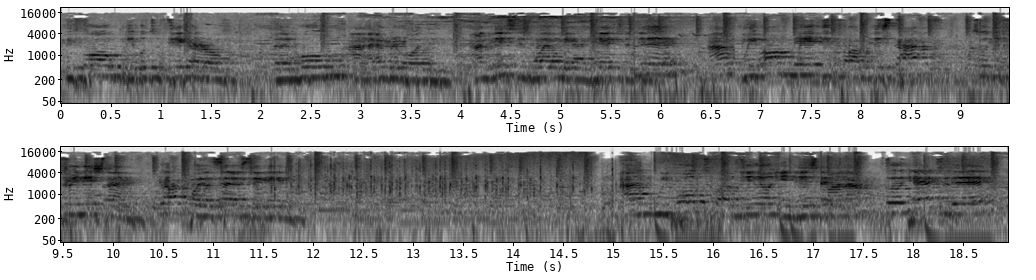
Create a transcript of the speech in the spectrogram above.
before we'll be able to take care of the home and everybody. And this is why we are here today. And we all made it from the start to the finish line. Clap for yourselves again. And we hope to continue in this manner. So here today,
